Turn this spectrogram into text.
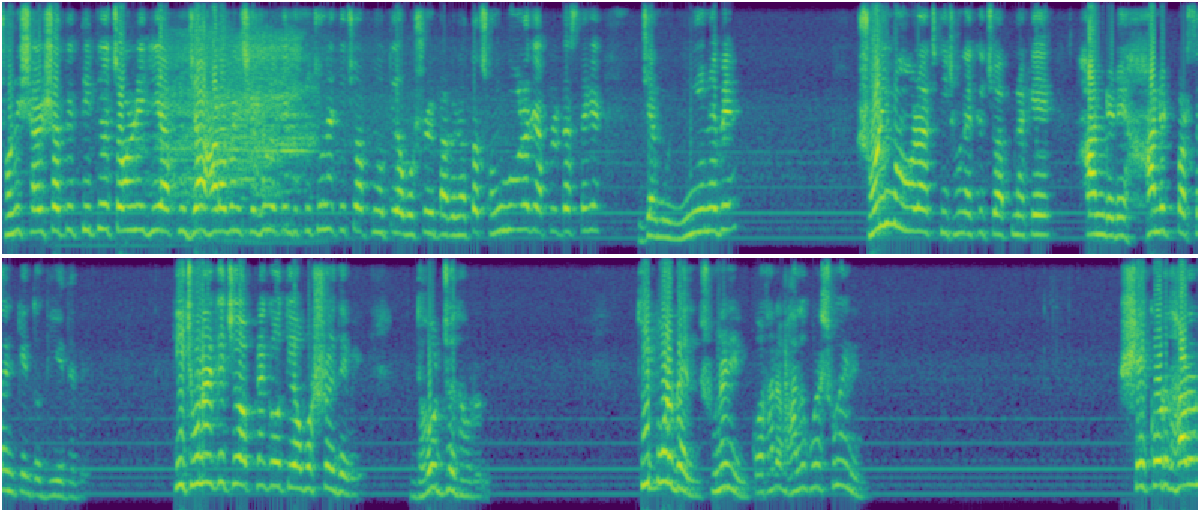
শনি সাড়ে সাথে তৃতীয় চরণে গিয়ে আপনি যা হারাবেন, সেগুলো কিন্তু কিছু না কিছু আপনি অতি অবশ্যই পাবেন। অর্থাৎ শনি মহারাজ আপনার কাছ থেকে যেমন নিয়ে নেবে, শনি মহারাজ কিছু না কিছু আপনাকে হান্ড্রেডে হান্ড্রেড পার্সেন্ট কিন্তু দিয়ে দেবে। কিছু না কিছু আপনাকে অতি অবশ্যই দেবে। ধৈর্য ধরুন। কি পড়বেন? শুনে নিন, কথাটা ভালো করে শুনে নিন। শেকড় ধারণ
